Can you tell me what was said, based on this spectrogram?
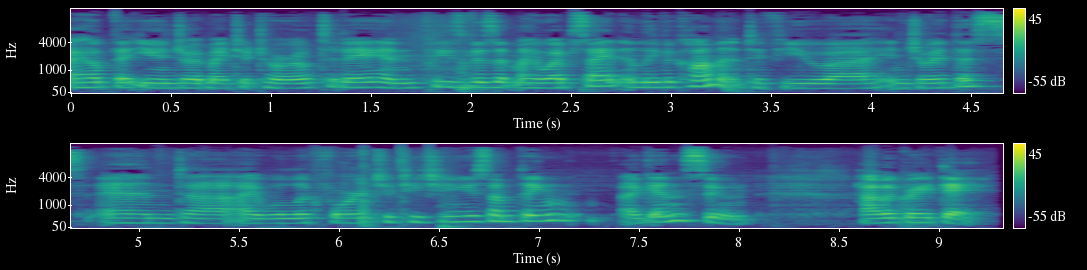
I hope that you enjoyed my tutorial today and please visit my website and leave a comment if you uh, enjoyed this and uh, I will look forward to teaching you something again soon. Have a great day.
